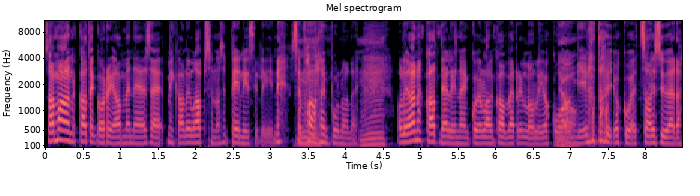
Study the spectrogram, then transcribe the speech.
Samaan kategoriaan menee se, mikä oli lapsena se penisiliini, se Mm. vaaleanpunainen. mm, Oli aina kateellinen, kun jollain kaverilla oli joku Joo. angiina tai joku, että sai syödä.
